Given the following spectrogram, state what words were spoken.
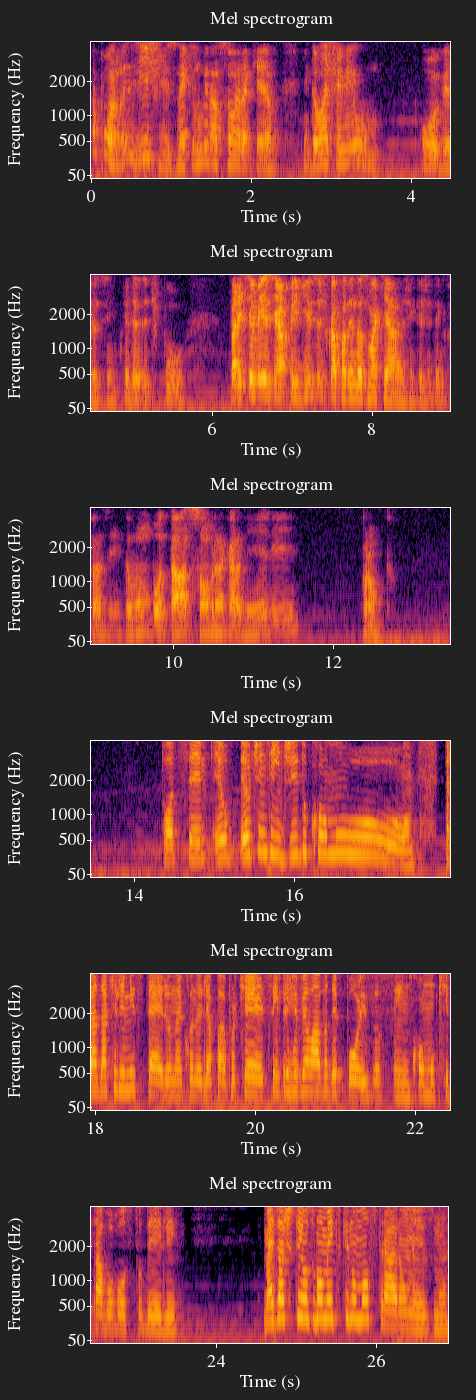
Mas, pô, não existe isso, né? Que iluminação era aquela? Então eu achei meio over, assim. Porque, ele, tipo, parecia meio assim, a preguiça de ficar fazendo as maquiagens que a gente tem que fazer. Então vamos botar uma sombra na cara dele e pronto. Pode ser. Eu, eu tinha entendido como. Pra dar aquele mistério, né? Quando ele Porque sempre revelava depois, assim, como que tava o rosto dele. Mas acho que tem uns momentos que não mostraram mesmo.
